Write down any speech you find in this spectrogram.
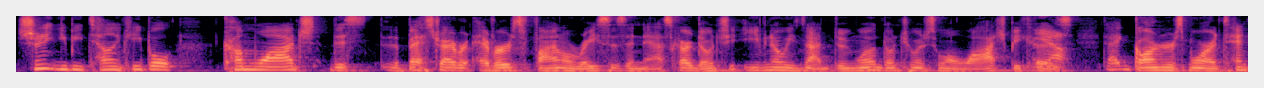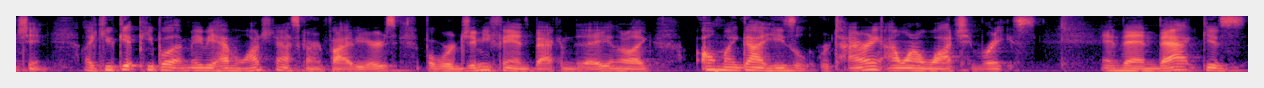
Shouldn't you be telling people, come watch this the best driver ever's final races in NASCAR? Don't you even though he's not doing well, don't you just want to watch because yeah. that garners more attention. Like you get people that maybe haven't watched NASCAR in five years, but were Jimmy fans back in the day, and they're like, oh my God, he's retiring. I want to watch him race. And then that gives,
